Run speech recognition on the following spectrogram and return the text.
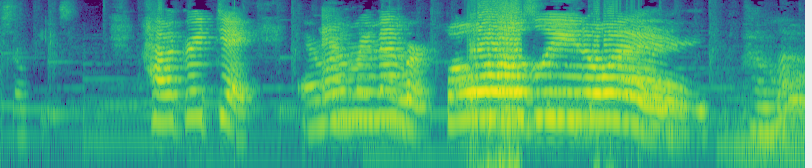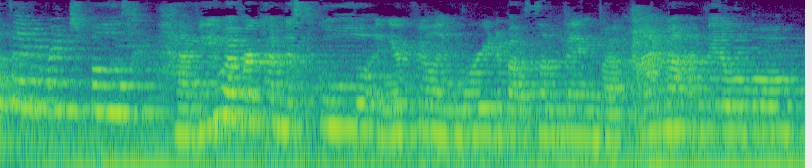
SOPs. Have a great day, and, And remember, Bulls lead Have you ever come to school and you're feeling worried about something, but I'm not available?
